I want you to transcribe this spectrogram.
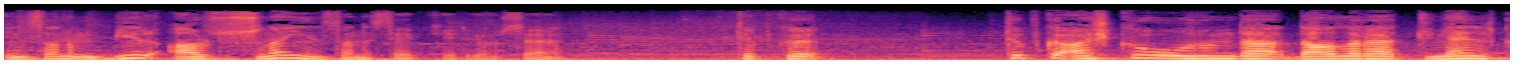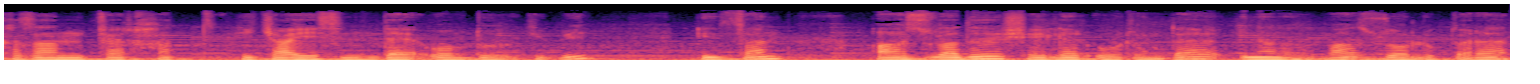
insanın bir arzusuna insanı sevk ediyorsa tıpkı tıpkı aşkı uğrunda dağlara tünel kazan Ferhat hikayesinde olduğu gibi insan arzuladığı şeyler uğrunda inanılmaz zorluklara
